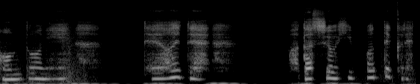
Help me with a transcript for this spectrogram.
本当に手あえて私を引っ張ってくれて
